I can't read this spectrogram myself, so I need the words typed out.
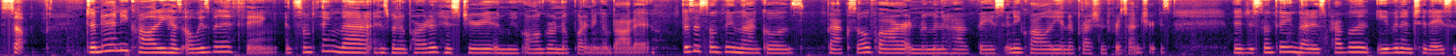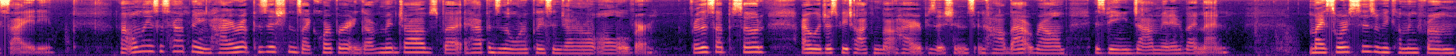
So, gender inequality has always been a thing. It's something that has been a part of history and we've all grown up learning about it. This is something that goes back so far, and women have faced inequality and oppression for centuries. It is something that is prevalent even in today's society. Not only is this happening in higher up positions like corporate and government jobs, but it happens in the workplace in general all over. For this episode, I would just be talking about higher positions and how that realm is being dominated by men. My sources will be coming from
